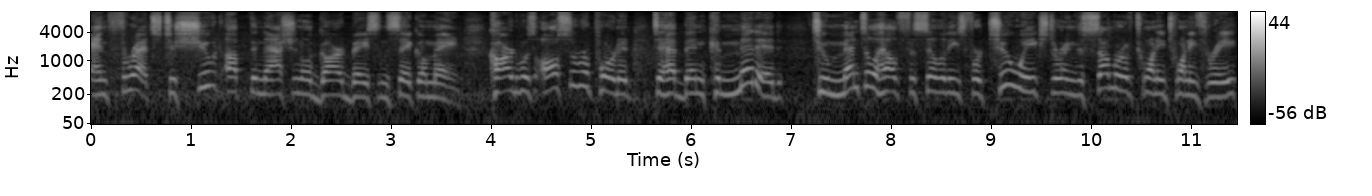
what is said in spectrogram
and threats to shoot up the National Guard base in Saco, Maine. Card was also reported to have been committed to mental health facilities for two weeks during the summer of 2023,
